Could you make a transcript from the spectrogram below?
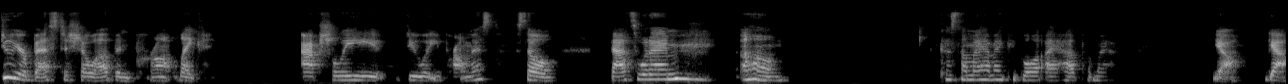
do your best to show up and prompt like actually do what you promised. So that's what I'm um because some I have my people I have put my yeah. Yeah.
